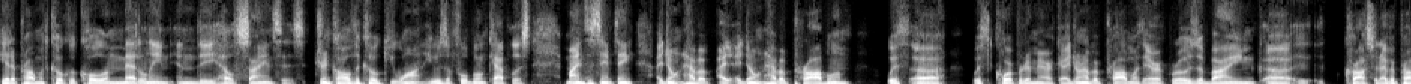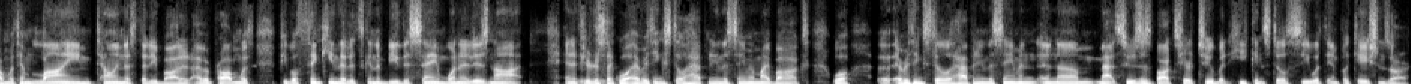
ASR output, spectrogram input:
he had a problem with Coca Cola meddling in the health sciences. Drink all the Coke you want. He was a full blown capitalist. Mine's the same thing. I don't have a I, I don't have a problem with uh with corporate America. I don't have a problem with Eric Roza buying uh, CrossFit. I have a problem with him lying, telling us that he bought it. I have a problem with people thinking that it's going to be the same when it is not. And if you're just mm-hmm. like, well, everything's still happening the same in my box. Well, uh, everything's still happening the same in, in um, Matt Souza's box here too, but he can still see what the implications are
